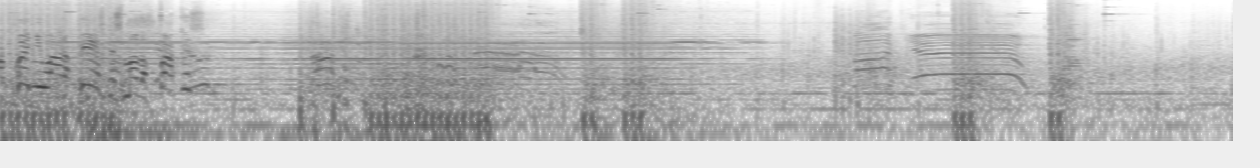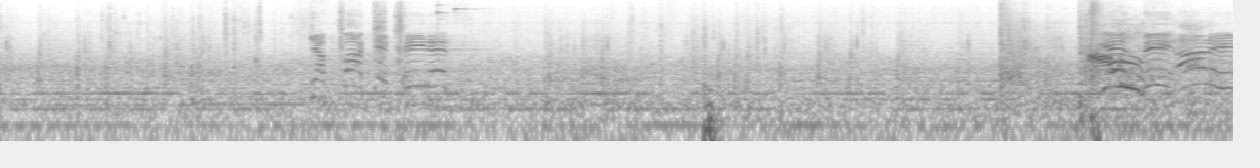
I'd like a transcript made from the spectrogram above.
I'm putting you out of business, motherfuckers! Fuck you! You fucking penis! Get me out of here!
